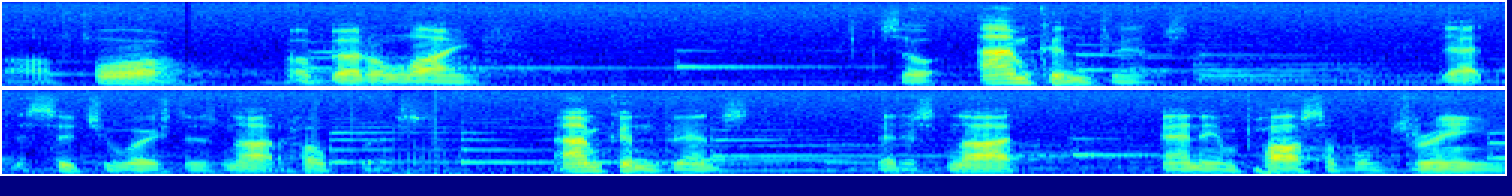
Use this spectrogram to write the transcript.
uh, for a better life. So I'm convinced that the situation is not hopeless. I'm convinced that it's not an impossible dream.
